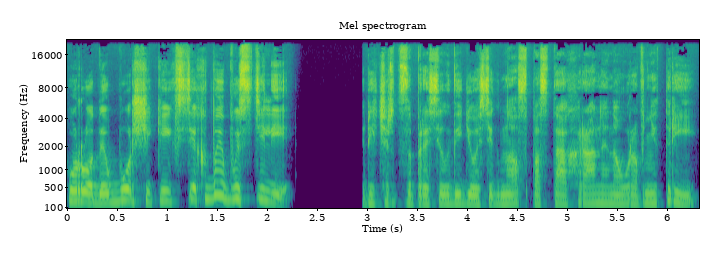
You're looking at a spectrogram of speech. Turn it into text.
Уроды-уборщики их всех выпустили!» Ричард запросил видеосигнал с поста охраны на уровне 3.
